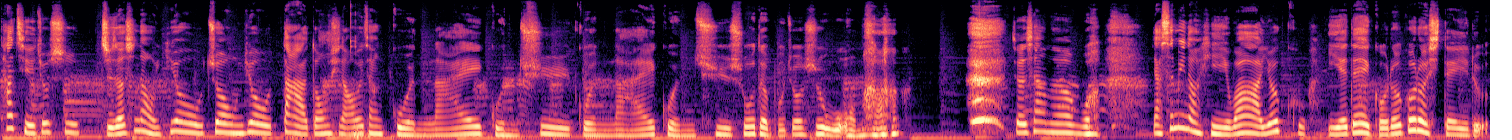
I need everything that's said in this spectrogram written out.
它其实就是指的是那种又重又大的东西，然后会这样滚来滚去、滚来滚去。说的不就是我吗？就像呢，我、亚细米诺希よく家でゴロゴロしている。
